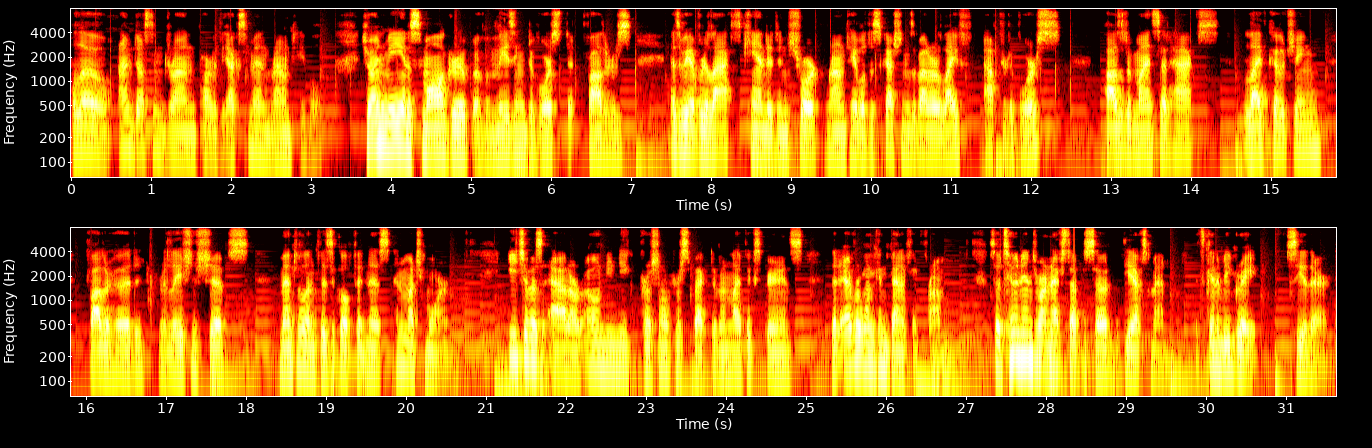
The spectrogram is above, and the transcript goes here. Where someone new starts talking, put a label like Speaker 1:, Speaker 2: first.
Speaker 1: Hello, I'm Dustin Drun, part of the X Men Roundtable. Join me and a small group of amazing divorced fathers as we have relaxed, candid, and short roundtable discussions about our life after divorce, positive mindset hacks, life coaching, fatherhood, relationships, mental and physical fitness, and much more. Each of us add our own unique personal perspective and life experience that everyone can benefit from. So tune in to our next episode with the X Men. It's going to be great. See you there.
